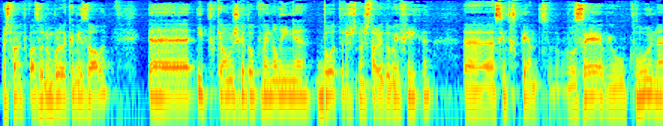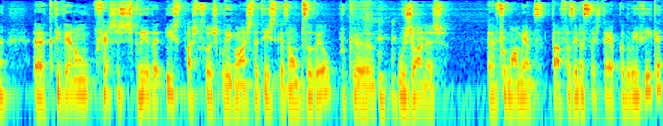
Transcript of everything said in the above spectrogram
mas também por causa do número da camisola. Uh, e porque é um jogador que vem na linha de outros na história do Benfica, assim de repente, o Zébio, o Coluna, que tiveram festas de despedida. Isto para as pessoas que ligam às estatísticas é um pesadelo, porque o Jonas formalmente está a fazer a sexta época do Benfica,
